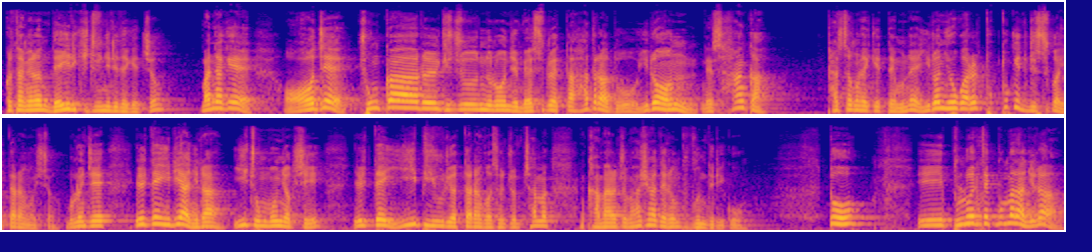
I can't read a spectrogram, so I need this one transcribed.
그렇다면 내일이 기준일이 되겠죠? 만약에 어제 종가를 기준으로 이제 매수를 했다 하더라도 이런 네, 상한가 달성을 했기 때문에 이런 효과를 톡톡히 누릴 수가 있다는 것이죠. 물론 이제 1대1이 아니라 이 종목 역시 1대2 비율이었다는 것을 좀 참 감안을 좀 하셔야 되는 부분들이고 또 이 블루엠텍뿐만 아니라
